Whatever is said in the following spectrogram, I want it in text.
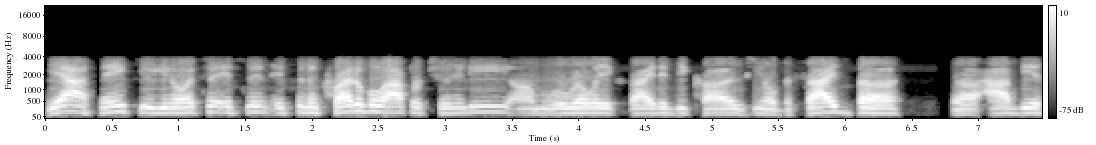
yeah, thank you. You know, it's a, it's an it's an incredible opportunity. Um, we're really excited because you know, besides the the obvious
